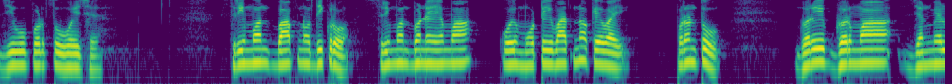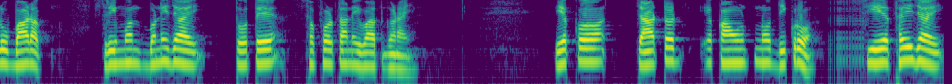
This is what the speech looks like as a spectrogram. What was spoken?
જીવવું પડતું હોય છે. શ્રીમંત બાપનો દીકરો શ્રીમંત બને એમાં કોઈ મોટી વાત ન કહેવાય. પરંતુ ગરીબ ઘરમાં જન્મેલું બાળક શ્રીમંત બની જાય તો તે સફળતાની વાત ગણાય. એક ચાર્ટર્ડ એકાઉન્ટનો દીકરો સીએ થઈ જાય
